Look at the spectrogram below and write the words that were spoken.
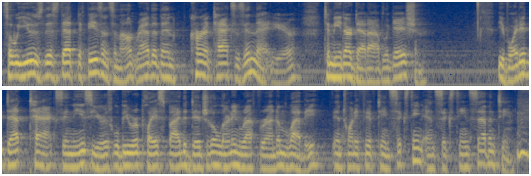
So we use this debt defeasance amount rather than current taxes in that year to meet our debt obligation. The avoided debt tax in these years will be replaced by the digital learning referendum levy in 2015-16 and 16-17,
